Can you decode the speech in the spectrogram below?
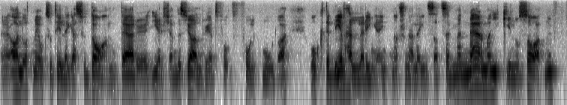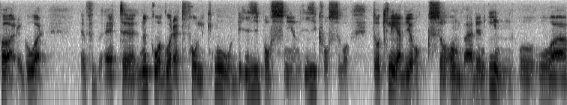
eh, ja, låt mig också tillägga Sudan. Där eh, erkändes ju aldrig ett folkmord. Va? Och det blev heller inga internationella insatser. Men när man gick in och sa att nu föregår ett, nu pågår ett folkmord i Bosnien, i Kosovo, då klev ju också omvärlden in och, och äh,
